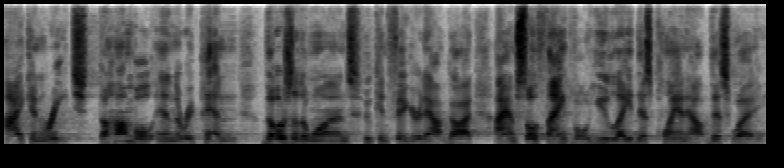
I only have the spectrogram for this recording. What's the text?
I can reach. The humble and the repentant, those are the ones who can figure it out, God. I am so thankful you laid this plan out this way.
